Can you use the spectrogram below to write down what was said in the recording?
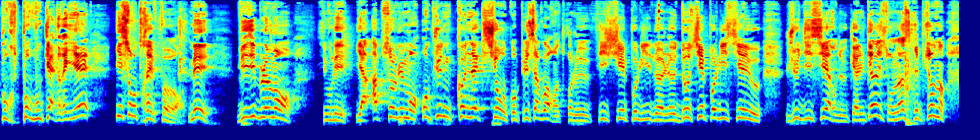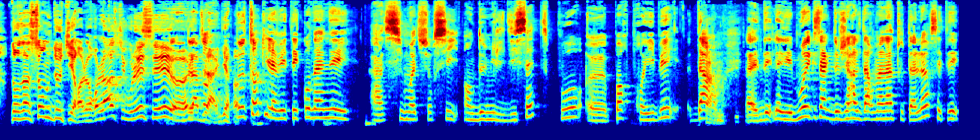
pour, pour vous quadriller, ils sont très forts. Mais, visiblement, si vous voulez, il n'y a absolument aucune connexion qu'on puisse avoir entre le fichier poli- le, le dossier policier euh, judiciaire de quelqu'un et son inscription dans, dans un centre de tir. Alors là, si vous voulez, c'est euh, la blague. D'autant qu'il avait été condamné à six mois de sursis en 2017 pour euh, port prohibé d'armes. Des- les mots exacts de Gérald Darmanin tout à l'heure, c'était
